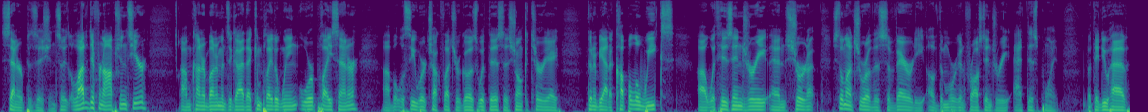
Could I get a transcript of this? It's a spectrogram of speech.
center position. So a lot of different options here. Um, Connor Bunnaman's a guy that can play the wing or play center, uh, but we'll see where Chuck Fletcher goes with this. As Sean Couturier going to be out a couple of weeks uh, with his injury, and sure, not, still not sure of the severity of the Morgan Frost injury at this point. But they do have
